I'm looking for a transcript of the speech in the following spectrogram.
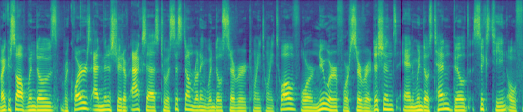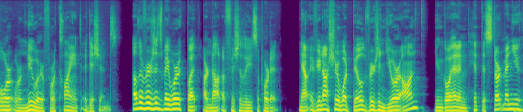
Microsoft Windows requires administrative access to a system running Windows Server 2012 or newer for server editions and Windows 10 build 1604 or newer for client editions. Other versions may work but are not officially supported. Now, if you're not sure what build version you're on, you can go ahead and hit the start menu,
